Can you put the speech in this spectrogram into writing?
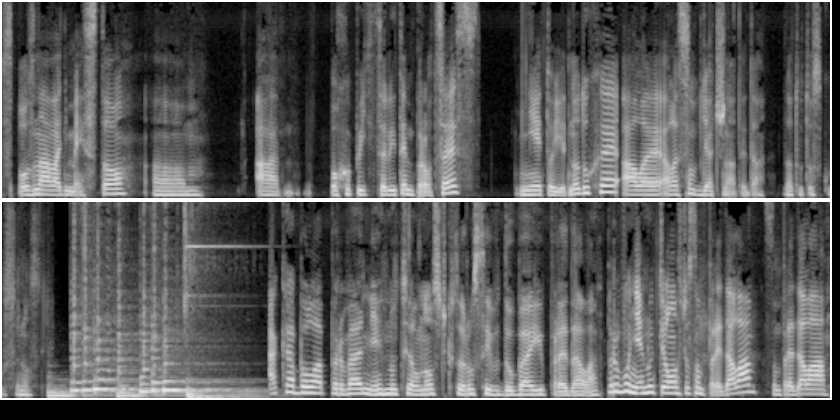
spoznávať mesto um, a pochopiť celý ten proces. Nie je to jednoduché, ale, ale som vďačná teda za túto skúsenosť. Aká bola prvá nehnuteľnosť, ktorú si v Dubaji predala? Prvú nehnuteľnosť, čo som predala, som predala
